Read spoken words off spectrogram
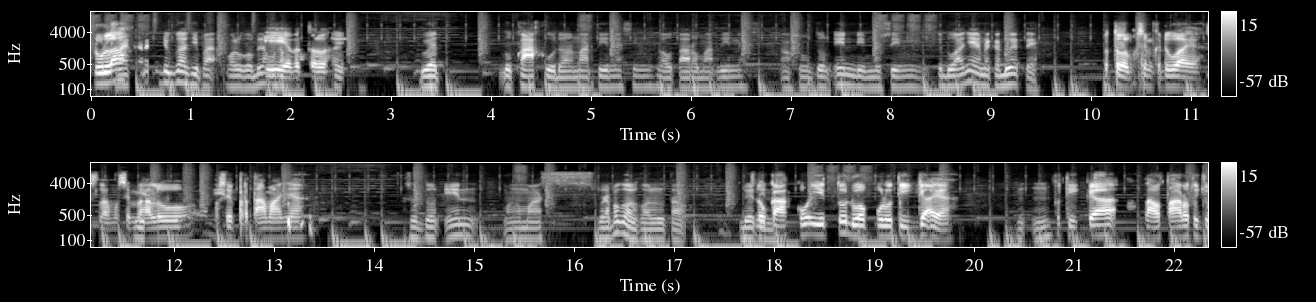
Lula juga sih pak kalau gue bilang iya betul Lukaku dan Martinez ini Lautaro Martinez langsung tune in di musim keduanya ya mereka duet ya betul musim kedua ya setelah musim Iya. lalu musim pertamanya langsung tune in mengemas berapa gol kalau lu tahu duet Lukaku itu 23 ya ini Mm-mm. 3 Lautaro 17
